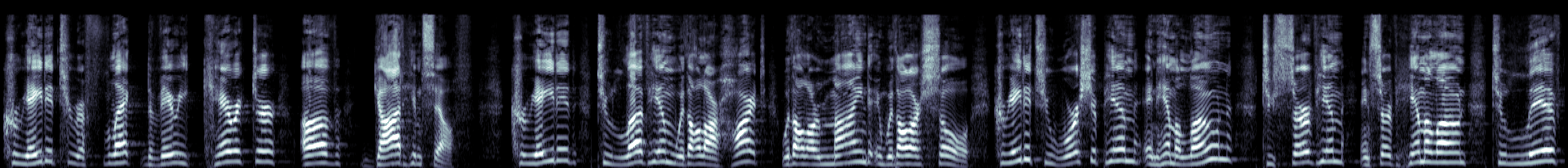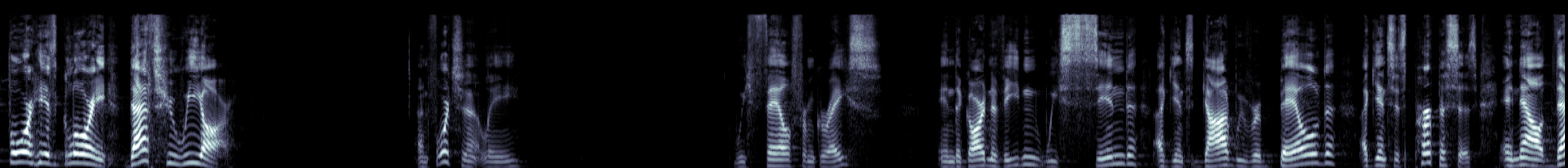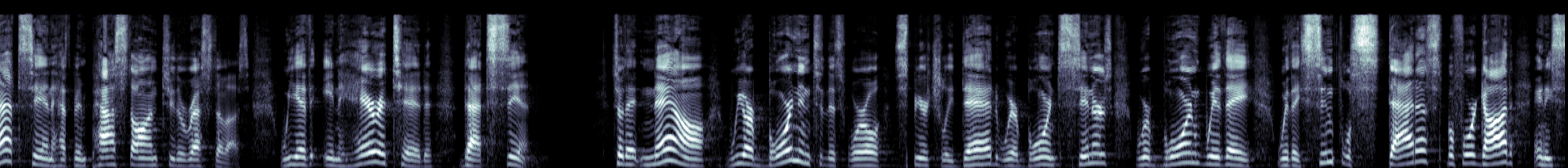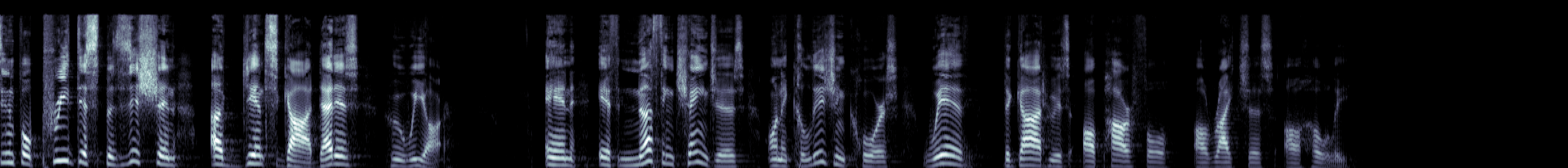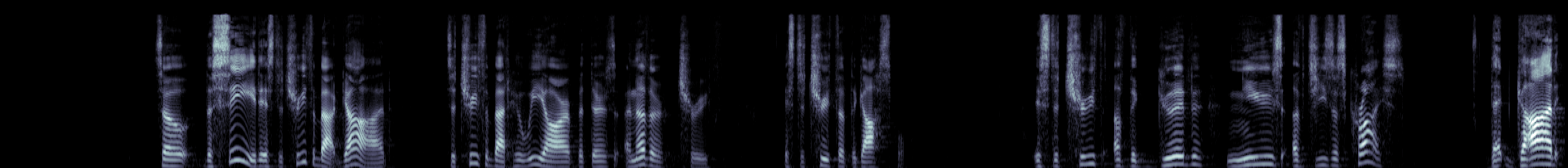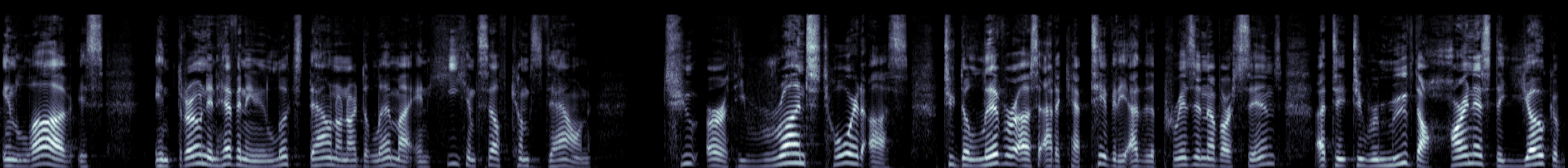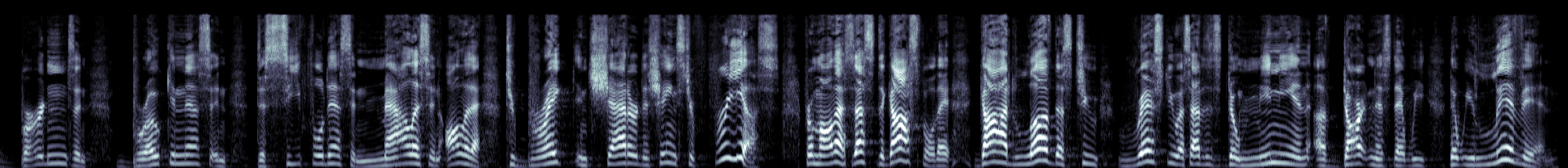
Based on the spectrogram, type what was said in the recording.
created to reflect the very character of God Himself created to love Him with all our heart, with all our mind, and with all our soul. Created to worship Him and Him alone, to serve Him and serve Him alone, to live for His glory. That's who we are. Unfortunately, we fail from grace. In the Garden of Eden, we sinned against God. We rebelled against His purposes. And now that sin has been passed on to the rest of us. We have inherited that sin. So that now we are born into this world spiritually dead. We're born sinners. We're born with a, with a sinful status before God and a sinful predisposition against God. That is who we are. And if nothing changes on a collision course with the God who is all powerful, all righteous, all holy. So the seed is the truth about God, it's the truth about who we are, but there's another truth. It's the truth of the gospel. It's the truth of the good news of Jesus Christ. That God in love is enthroned in heaven and he looks down on our dilemma and he himself comes down to earth. He runs toward us to deliver us out of captivity, out of the prison of our sins, uh, to, to remove the harness, the yoke of burdens and brokenness and deceitfulness and malice and all of that, to break and shatter the chains, to free us from all that. That's the gospel that God loved us to rescue us out of this dominion of darkness that we, that we live in.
